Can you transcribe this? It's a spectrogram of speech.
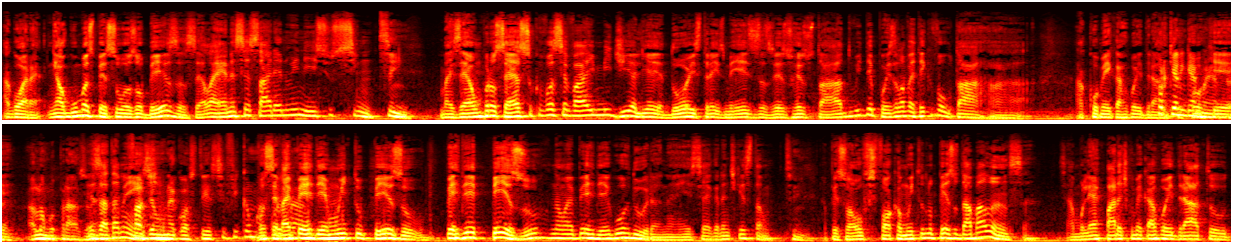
Agora, em algumas pessoas obesas, ela é necessária no início, sim. Sim. Mas é um processo que você vai medir ali é, dois, três meses, às vezes, o resultado, e depois ela vai ter que voltar a, a comer carboidrato. Porque ninguém aguenta a longo prazo. né? Exatamente. Fazer um negócio desse fica uma Você coisa... vai perder muito peso. Perder peso não é perder gordura, né? Essa é a grande questão. Sim. O pessoal foca muito no peso da balança. Se a mulher para de comer carboidrato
